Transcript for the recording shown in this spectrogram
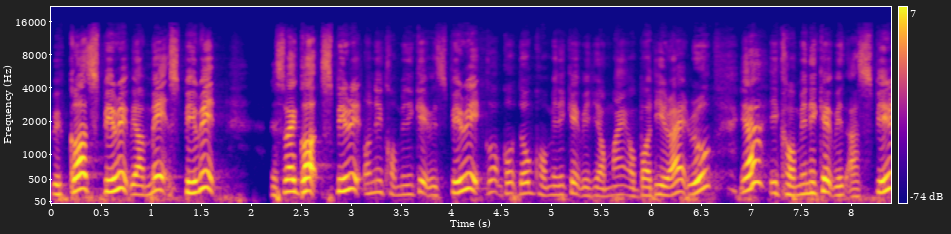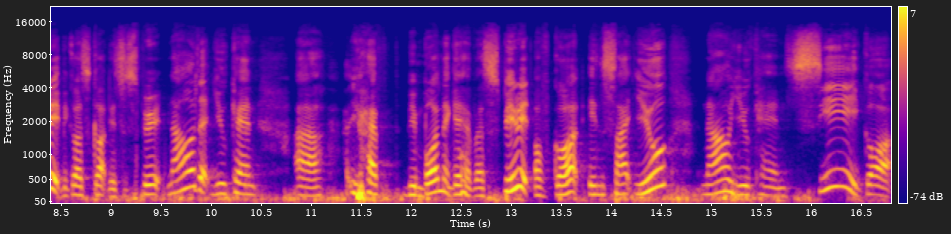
With god's spirit we are made spirit that's why God spirit only communicate with spirit. God, God don't communicate with your mind or body, right? Rule? Yeah, He communicate with our spirit because God is a spirit. Now that you can, uh, you have been born again, have a spirit of God inside you. Now you can see God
